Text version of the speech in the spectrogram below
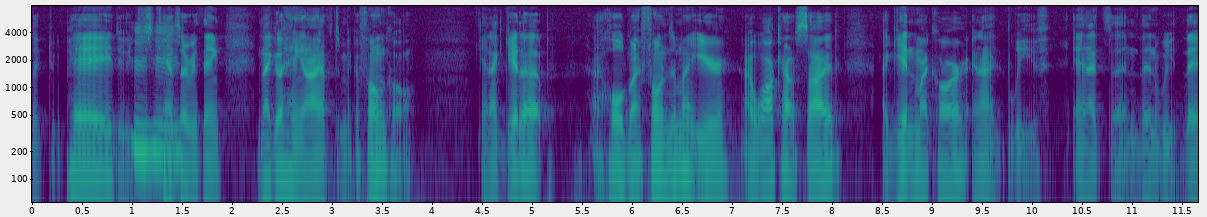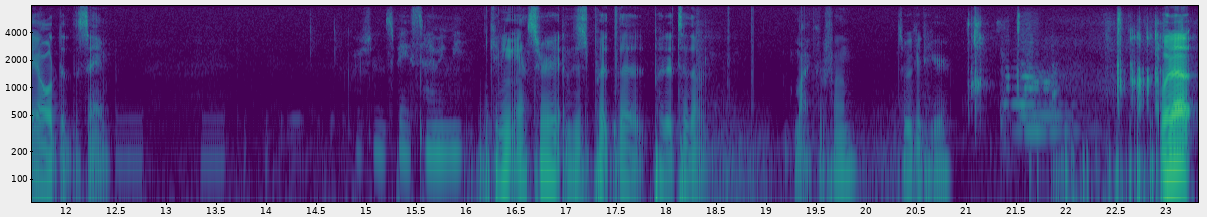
like do we pay? Do we just Mhm. cancel everything? And I go, hang on, I have to make a phone call. And I get up, I hold my phone to my ear, I walk outside, I get in my car, and I leave. And, I, and then we they all did the same. Christian's FaceTiming me. Can you answer it and just put the put it to the microphone so we could hear? What up?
